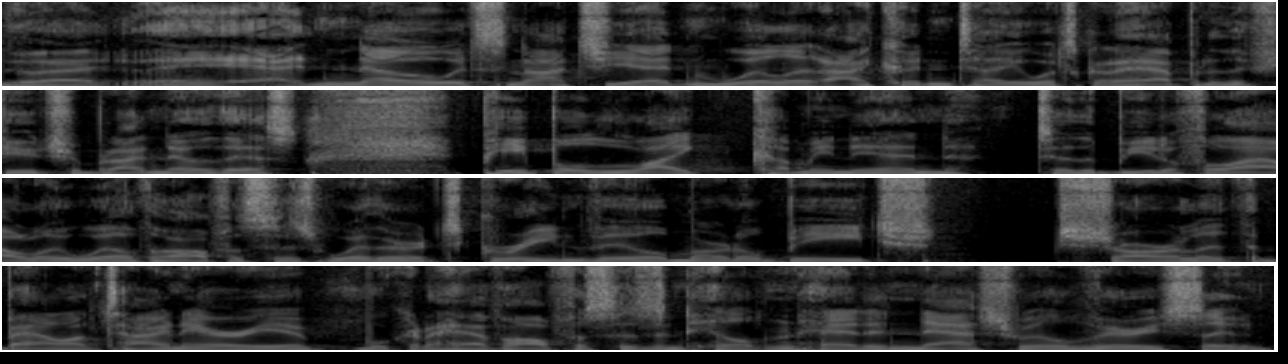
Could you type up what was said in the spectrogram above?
Uh, no, it's not yet. And will it? I couldn't tell you what's going to happen in the future, but I know this. People like coming in to the beautiful Alloy Wealth offices, whether it's Greenville, Myrtle Beach, Charlotte, the Ballantyne area. We're going to have offices in Hilton Head and Nashville very soon.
